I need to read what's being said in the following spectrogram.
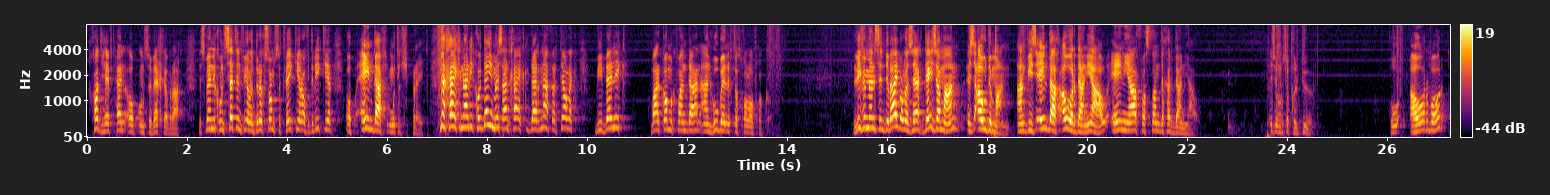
God heeft hen op onze weg gebracht. Dus ben ik ontzettend veel druk, soms twee keer of drie keer op één dag moet ik spreken. Dan ga ik naar Nicodemus en ga ik daarna vertellen wie ben ik, waar kom ik vandaan en hoe ben ik tot geloof gekomen. Lieve mensen, de Bijbel zegt, deze man is oude man. En wie is één dag ouder dan jou, één jaar verstandiger dan jou. is onze cultuur. Hoe ouder wordt,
